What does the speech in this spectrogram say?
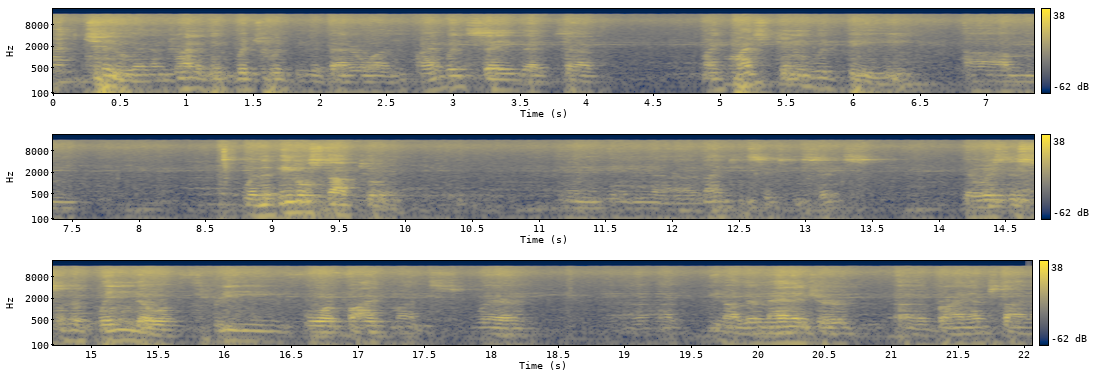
Had two, and I'm trying to think which would be the better one. I would say that uh, my question would be, um, when the Beatles stopped touring in, in uh, 1966, there was this sort of window of three, four, five months where, uh, you know, their manager, uh, Brian Epstein,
